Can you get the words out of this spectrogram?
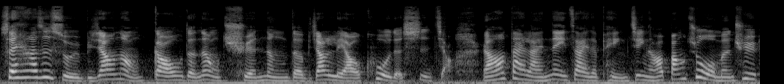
所以它是属于比较那种高的那种全能的、比较辽阔的视角，然后带来内在的平静，然后帮助我们去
